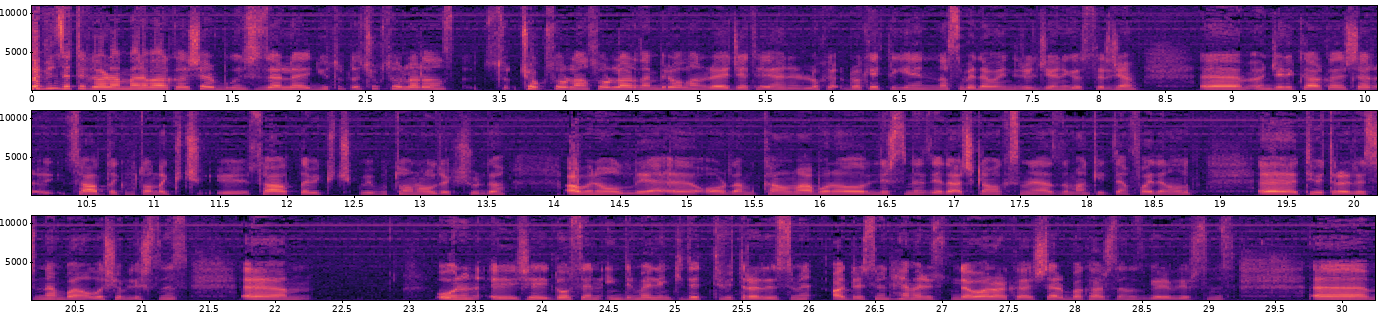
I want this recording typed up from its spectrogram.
Hepinize tekrardan merhaba arkadaşlar. Bugün sizlerle YouTube'da çok sorulardan çok sorulan sorulardan biri olan RCT yani Rocket, League'nin nasıl bedava indirileceğini göstereceğim. Ee, öncelikle arkadaşlar sağ alttaki butonda küçük e, sağ altta bir küçük bir buton olacak şurada. Abone ol diye. Ee, oradan kanalıma abone olabilirsiniz ya da açıklama kısmına yazdığım anketten faydalanıp e, Twitter adresimden bana ulaşabilirsiniz. Eee Oyunun e, şey dosyanın indirme linki de Twitter adresimin adresimin hemen üstünde var arkadaşlar. Bakarsanız görebilirsiniz. E,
